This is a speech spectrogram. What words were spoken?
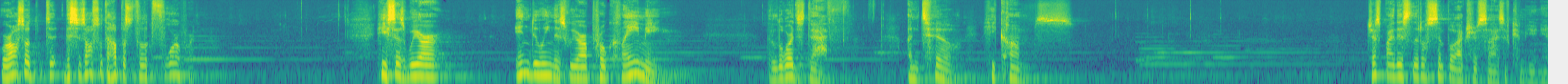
We're also to, this is also to help us to look forward. He says, We are, in doing this, we are proclaiming the Lord's death until he comes. Just by this little simple exercise of communion,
